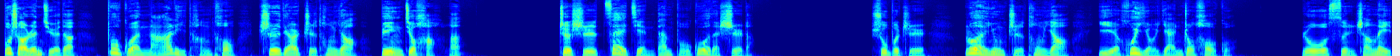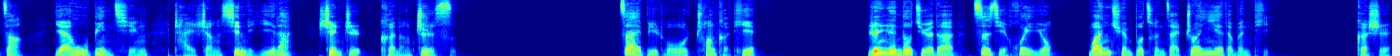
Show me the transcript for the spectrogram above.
不少人觉得。不管哪里疼痛，吃点止痛药，病就好了，这是再简单不过的事了。殊不知，乱用止痛药也会有严重后果，如损伤内脏、延误病情、产生心理依赖，甚至可能致死。再比如创可贴，人人都觉得自己会用，完全不存在专业的问题。可是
